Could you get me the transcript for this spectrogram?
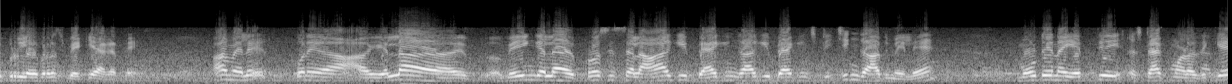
ಇಬ್ಬರು ಲೇಬರರ್ಸ್ ಬೇಕೇ ಆಗತ್ತೆ. ಆಮೇಲೆ ಕೊನೆ ಎಲ್ಲ ವೇಯಿಂಗ್ ಎಲ್ಲ ಪ್ರೋಸೆಸ್ ಎಲ್ಲ ಆಗಿ ಬ್ಯಾಗಿಂಗ್ ಆಗಿ ಬ್ಯಾಗಿಂಗ್ ಸ್ಟಿಚಿಂಗ್ ಆದಮೇಲೆ ಮೂಟೆನ ಎತ್ತಿ ಸ್ಟ್ಯಾಕ್ ಮಾಡೋದಕ್ಕೆ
